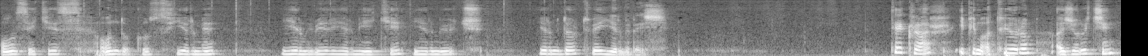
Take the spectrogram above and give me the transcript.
18 19 20 21 22 23 24 ve 25 Tekrar ipimi atıyorum ajur için.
